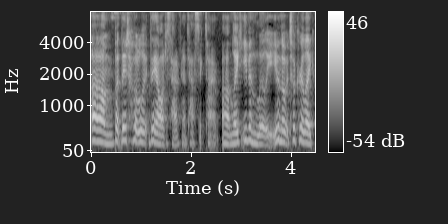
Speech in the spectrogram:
Um, but they totally, they all just had a fantastic time. Um, like even Lily, even though it took her like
